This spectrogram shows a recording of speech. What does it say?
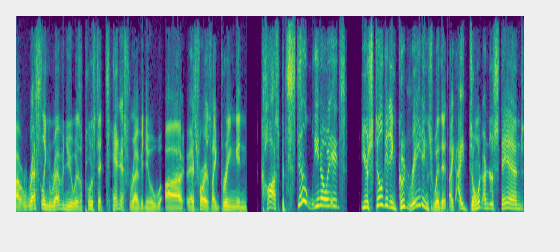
uh, wrestling revenue as opposed to tennis revenue uh, as far as like bringing in costs. But still, you know, it's, you're still getting good ratings with it. Like, I don't understand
